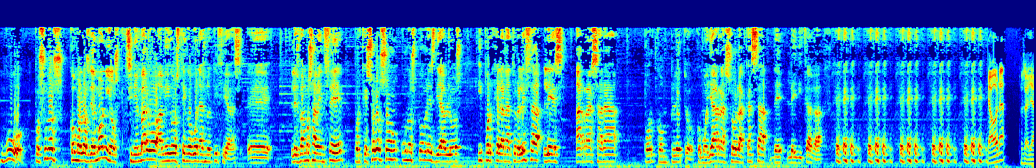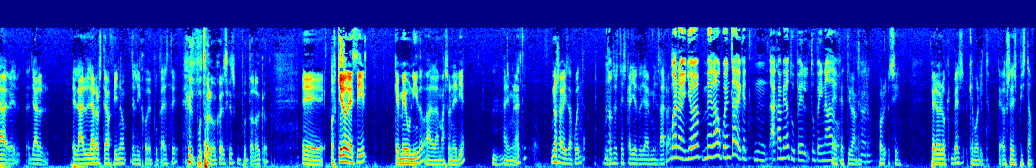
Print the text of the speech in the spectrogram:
búho. Pues unos como los demonios. Sin embargo, amigos, tengo buenas noticias. Eh, les vamos a vencer porque solo son unos pobres diablos y porque la naturaleza les arrasará por completo, como ya arrasó la casa de Lady Gaga. Y ahora, o sea, ya, ya el, el, le ha rosteado fino el hijo de puta este, el puto loco, es que es un puto loco. Eh, os quiero decir que me he unido a la masonería, a Illuminati. ¿No os habéis dado cuenta? Vosotros estáis cayendo ya en mis garras. Bueno, yo me he dado cuenta de que mm, ha cambiado tu, pel- tu peinado. Efectivamente. Claro. Por- sí. Pero lo que ves, qué bonito. Te- Os he despistado.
